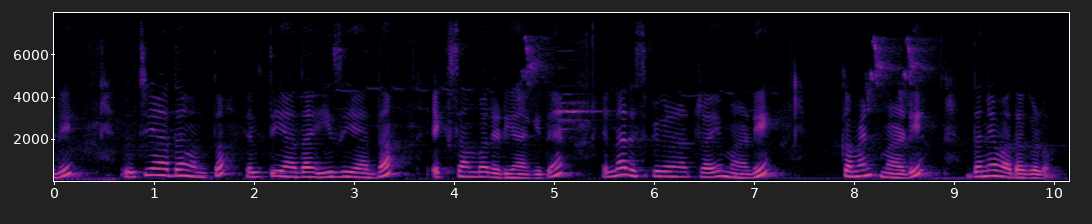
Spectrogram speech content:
ಇಡಿ. ರುಚಿಯಾದ ಮತ್ತು ಹೆಲ್ತಿಯಾದ ಈಸಿಯಾದ ಎಗ್ ಸಾಂಬಾರ್ ರೆಡಿಯಾಗಿದೆ. ಎಲ್ಲ ರೆಸಿಪಿಗಳನ್ನ ಟ್ರೈ ಮಾಡಿ ಕಮೆಂಟ್ ಮಾಡಿ. ಧನ್ಯವಾದಗಳು.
